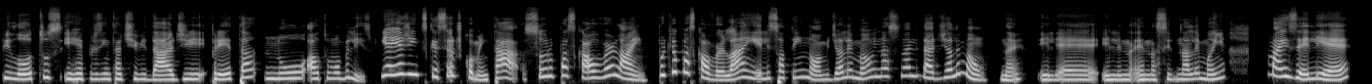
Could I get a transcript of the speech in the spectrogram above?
pilotos e representatividade preta no automobilismo. E aí a gente esqueceu de comentar sobre o Pascal Verlaine. Porque o Pascal Verlaine, ele só tem nome de alemão e nacionalidade de alemão, né? Ele é, ele é nascido na Alemanha, mas ele é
